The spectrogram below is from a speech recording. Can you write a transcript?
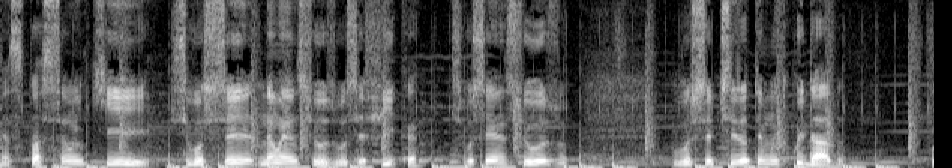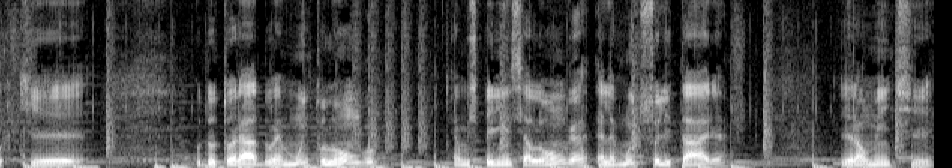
É a situação em que, se você não é ansioso, você fica. Se você é ansioso, você precisa ter muito cuidado, porque o doutorado é muito longo é uma experiência longa, ela é muito solitária. Geralmente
